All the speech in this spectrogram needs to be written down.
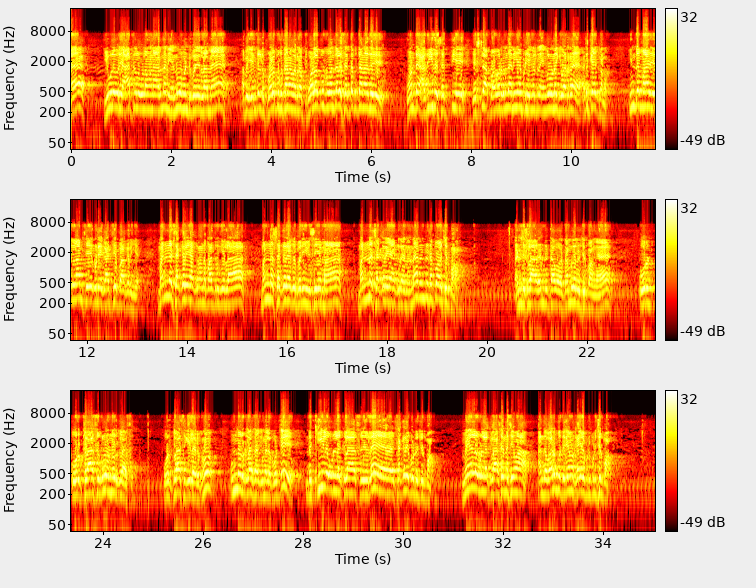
இவ்வளவு பெரிய ஆற்றல் உள்ளவனா இருந்தா நீ என்னமோ பண்ணிட்டு போயிடலாமே. அப்ப எங்கள்ட்ட பொழப்புக்கு தானே வர்ற? பொழப்புக்கு வந்தாலும் செட்டப் தானே அது. உன்ட்ட அதீத சக்தி எக்ஸ்ட்ரா பவர் இருந்தா நீ எப்படி எங்கள்ட்ட எங்களை வர்ற? அது கேட்கணும். இந்த மாதிரி எல்லாம் செய்யக்கூடிய காட்சியை பாக்குறீங்க மண்ணை சர்க்கரையாக்குறான பாத்திருக்கீங்களா மண்ணை சர்க்கரையாக்குற பெரிய விஷயமா? மண்ணை சர்க்கரையாக்குறான்னா ரெண்டு டப்பா வச்சிருப்பான். ரெண்டு கிளா ரெண்டு டம்ளர் வச்சிருப்பாங்க. ஒரு ஒரு கிளாஸுக்குள்ள இன்னொரு கிளாஸ். ஒரு கிளாஸ் கீழே இருக்கும். இன்னொரு கிளாஸ் அதுக்கு மேல போட்டு இந்த கீழே உள்ள கிளாஸ்ல சர்க்கரை போட்டு வச்சிருப்பான். மேல உள்ள கிளாஸ் என்ன செய்வான்? அந்த வரம்பு தெரியாம கையில இப்படி பிடிச்சிருப்பான்.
